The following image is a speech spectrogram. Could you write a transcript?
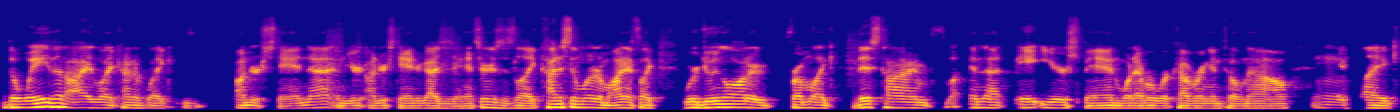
the way that I like kind of like understand that and your understand your guys' answers is like kind of similar to mine. It's like we're doing a lot of from like this time in that eight year span, whatever we're covering until now. Mhm. It's like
